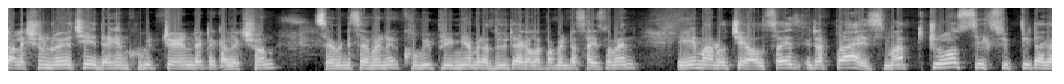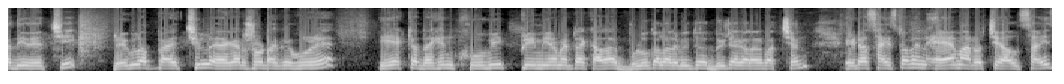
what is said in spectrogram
কালেকশন রয়েছে। দেখেন খুবই ট্রেন্ড একটা কালেকশন সেভেন্টি সেভেনের খুবই প্রিমিয়াম এটা দুইটা কালার পাবেন, এটা সাইজ পাবেন। এম আর হচ্ছে এল সাইজ এটা প্রাইস মাত্র সিক্স ফিফটি টাকা দিয়ে দিচ্ছি। রেগুলার প্রাইস ছিল এগারোশো টাকা করে। এই একটা দেখেন খুবই প্রিমিয়াম একটা কালার ব্লু কালারের ভিতরে দুইটা কালার পাচ্ছেন। এটা সাইজ পাবেন এম আর হচ্ছে এল সাইজ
